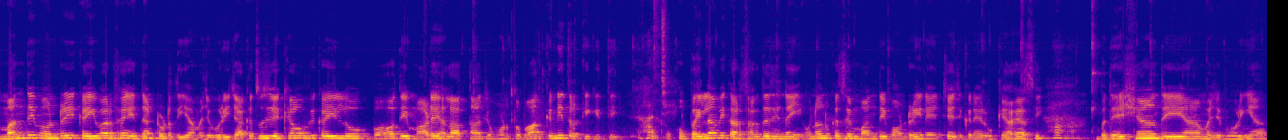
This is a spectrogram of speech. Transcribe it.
ਮਨ ਦੀ ਬਾਉਂਡਰੀ ਕਈ ਵਾਰ ਫਿਰ ਇਦਾਂ ਟੁੱਟਦੀ ਆ ਮਜਬੂਰੀ ਚ ਆ ਕੇ। ਤੁਸੀਂ ਦੇਖਿਆ ਉਹ ਵੀ ਕਈ ਲੋਕ ਬਹੁਤ ਹੀ ਮਾੜੇ ਹਾਲਾਤਾਂ 'ਚ ਹੋਣ ਤੋਂ ਬਾਅਦ ਕਿੰਨੀ ਤਰੱਕੀ ਕੀਤੀ। ਹਾਂਜੀ। ਉਹ ਪਹਿਲਾਂ ਵੀ ਕਰ ਸਕਦੇ ਸੀ ਨਹੀਂ। ਉਹਨਾਂ ਨੂੰ ਕਿਸੇ ਮਨ ਦੀ ਬਾਉਂਡਰੀ ਨੇ ਝਿਜਕ ਨੇ ਰੋਕਿਆ ਹੋਇਆ ਸੀ। ਹਾਂ। ਵਿਦੇਸ਼ਾਂ ਦੀਆਂ ਮਜਬੂਰੀਆਂ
